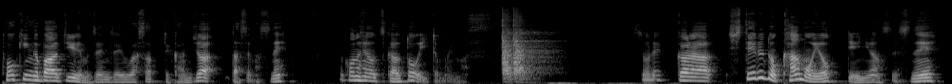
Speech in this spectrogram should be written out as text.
トーキング about you でも全然噂って感じは出せますね。この辺を使うといいと思います。それから、してるのかもよっていうニュアンスですね。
